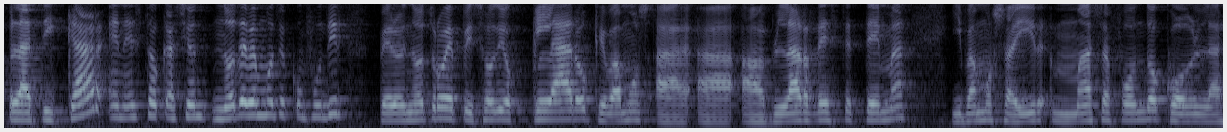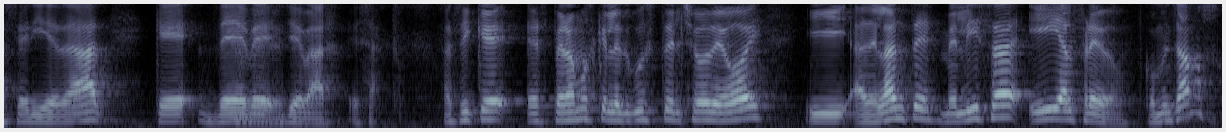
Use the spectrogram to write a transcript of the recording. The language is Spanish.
platicar en esta ocasión. No debemos de confundir, pero en otro episodio, claro que vamos a hablar de este tema y vamos a ir más a fondo con la seriedad que debe llevar. Exacto. Así que esperamos que les guste el show de hoy. Y adelante, Melissa y Alfredo. Comenzamos.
